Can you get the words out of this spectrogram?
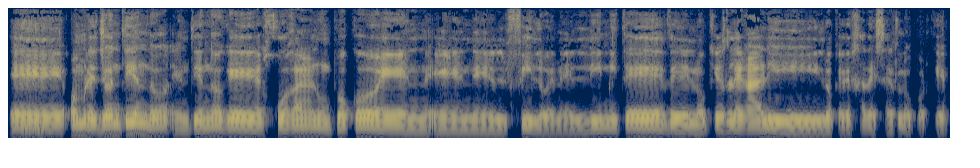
Eh, hombre, yo entiendo, entiendo que juegan un poco en, en el filo, en el límite de lo que es legal y lo que deja de serlo, porque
